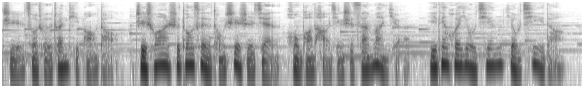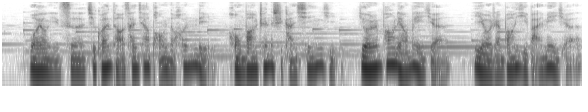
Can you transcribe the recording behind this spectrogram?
志做出的专题报道，指出二十多岁的同事之间红包的行情是三万元，一定会又惊又气的。我有一次去关岛参加朋友的婚礼，红包真的是看心意，有人包两美元，也有人包一百美元，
